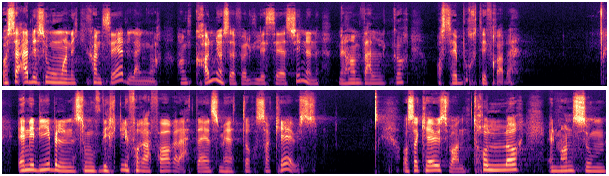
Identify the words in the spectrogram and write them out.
Og så er det som om han ikke kan se det lenger. Han kan jo selvfølgelig se synden, men han velger å se bort ifra det. En i Bibelen som virkelig får erfare dette, er en som heter Sakkeus. Og Sakkeus var en toller, en mann som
